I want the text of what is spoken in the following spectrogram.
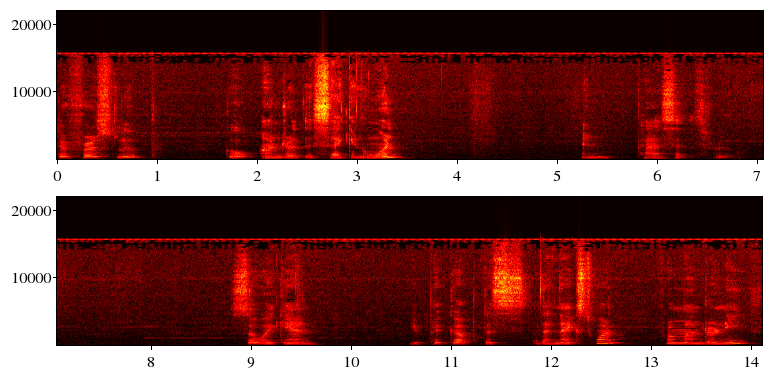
the first loop, go under the second one, and pass it through. So again, you pick up this the next one from underneath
